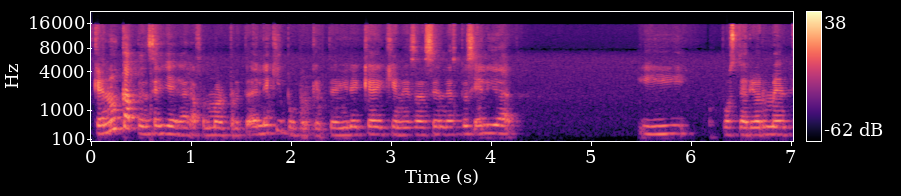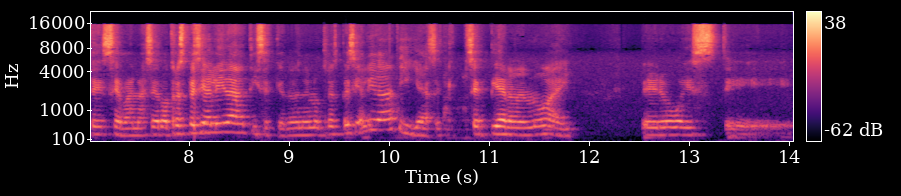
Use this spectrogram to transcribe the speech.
Que nunca pensé llegar a formar parte del equipo, porque te diré que hay quienes hacen la especialidad y posteriormente se van a hacer otra especialidad y se quedan en otra especialidad y ya se, pierden, ¿no? Ahí. Pero este,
